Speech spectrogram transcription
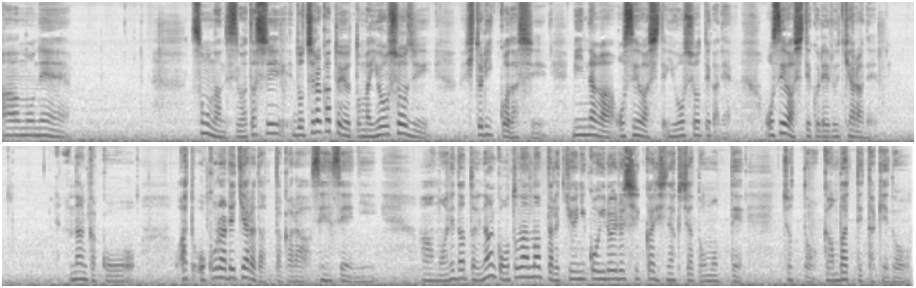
あのねそうなんですよ。私どちらかというと、まあ、幼少時一人っ子だしみんながお世話して幼少っていうかねお世話してくれるキャラでなんかこうあと怒られキャラだったから先生に。あのあれだったりなんか大人になったら急にこういろいろしっかりしなくちゃと思ってちょっと頑張ってたけど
